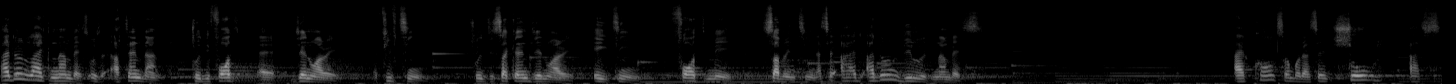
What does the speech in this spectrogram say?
I don't like numbers. It was attendance, 24th uh, January, 15, 22nd January, 18, 4th May, 17. I said, I, I don't deal with numbers. I called somebody, I said, show us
